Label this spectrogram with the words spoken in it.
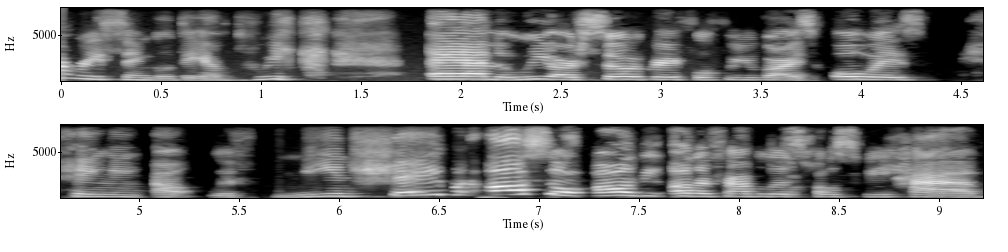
every single day of the week. And we are so grateful for you guys always hanging out with me and Shay, but also all the other fabulous hosts we have.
